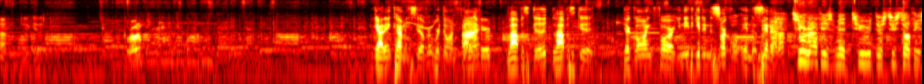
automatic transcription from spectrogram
Oh, uh, didn't get it. Rode We got incoming Silver. We're doing fine. Lava's good. Lava's good. They're going for. You need to get in the circle in the center. Two Rathies mid. Two. There's two stealthies.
